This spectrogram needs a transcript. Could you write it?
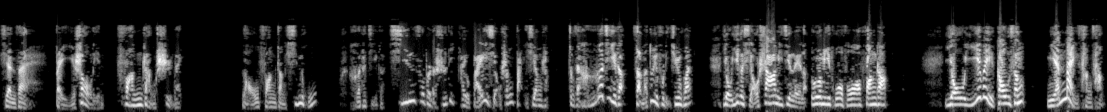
现在北少林方丈室内，老方丈心湖。和他几个新字辈的师弟，还有白小生、白相上，正在合计着怎么对付李寻欢。有一个小沙弥进来了，阿弥陀佛，方丈。有一位高僧年迈苍苍，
